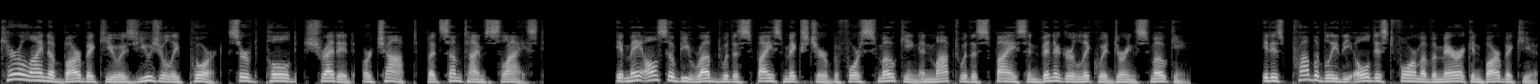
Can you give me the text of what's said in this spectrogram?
Carolina barbecue is usually pork, served pulled, shredded, or chopped, but sometimes sliced. It may also be rubbed with a spice mixture before smoking and mopped with a spice and vinegar liquid during smoking. It is probably the oldest form of American barbecue.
